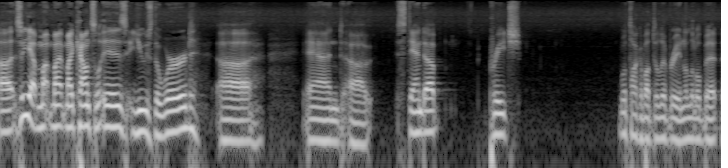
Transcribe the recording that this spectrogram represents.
Uh, so yeah, my, my, my counsel is use the word uh, and uh, stand up, preach. We'll talk about delivery in a little bit.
